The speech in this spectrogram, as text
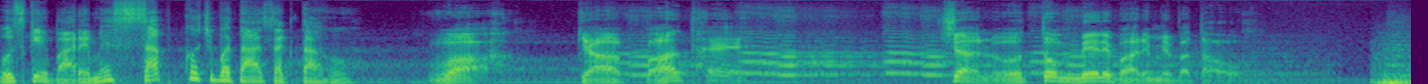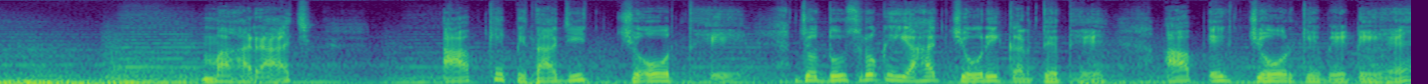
उसके बारे में सब कुछ बता सकता हूँ। वाह क्या बात है। चलो तुम मेरे बारे में बताओ। महाराज आपके पिताजी चोर थे, जो दूसरों के यहाँ चोरी करते थे। आप एक चोर के बेटे हैं।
